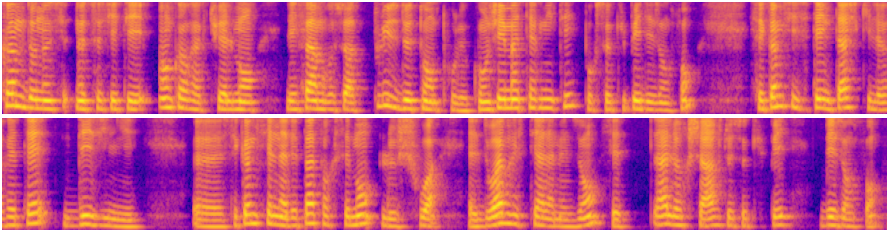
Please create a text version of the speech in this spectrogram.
comme dans notre société encore actuellement, les femmes reçoivent plus de temps pour le congé maternité, pour s'occuper des enfants, c'est comme si c'était une tâche qui leur était désignée. Euh, c'est comme si elles n'avaient pas forcément le choix. Elles doivent rester à la maison, c'est à leur charge de s'occuper des enfants.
